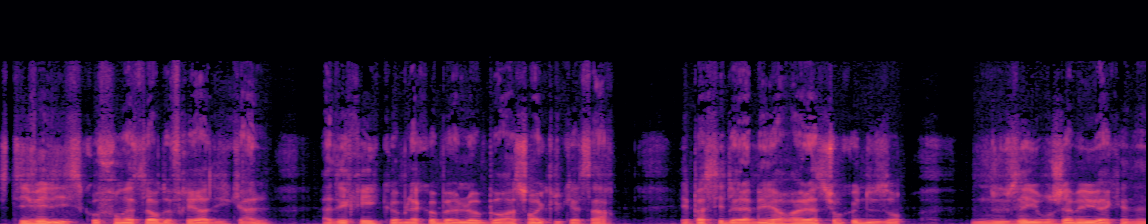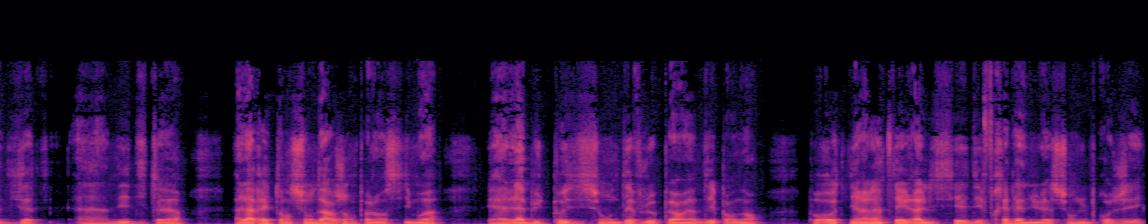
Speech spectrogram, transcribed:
Steve Ellis, cofondateur de Free Radical, a décrit comme la collaboration avec LucasArts est passée de la meilleure relation que nous, ayons jamais eue avec un, éditeur à la rétention d'argent pendant six mois et à l'abus de position de développeurs indépendants pour retenir l'intégralité des frais d'annulation du projet,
